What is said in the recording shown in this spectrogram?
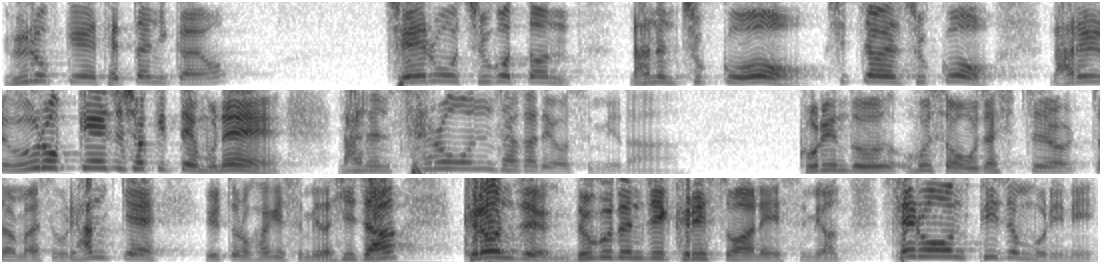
의롭게 됐다니까요. 죄로 죽었던 나는 죽고 십자가에서 죽고 나를 의롭게 해 주셨기 때문에 나는 새로운 자가 되었습니다. 고린도 후서 5장 17절 말씀 우리 함께 읽도록 하겠습니다. 시작. 그런즉 누구든지 그리스도 안에 있으면 새로운 피조물이니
